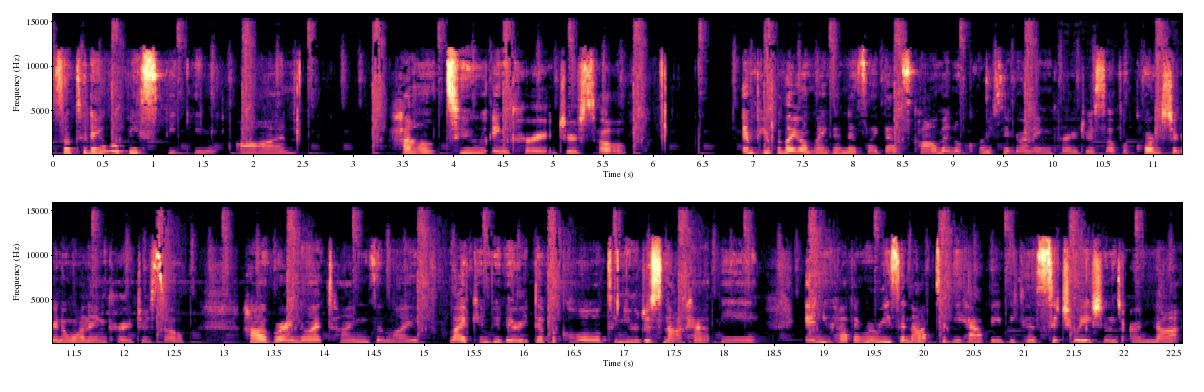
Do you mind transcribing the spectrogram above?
So, today we'll be speaking on to encourage yourself. And people are like, oh my goodness, like that's common. Of course, you're going to encourage yourself. Of course, you're going to want to encourage yourself. However, I know at times in life, life can be very difficult and you're just not happy. And you have every reason not to be happy because situations are not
